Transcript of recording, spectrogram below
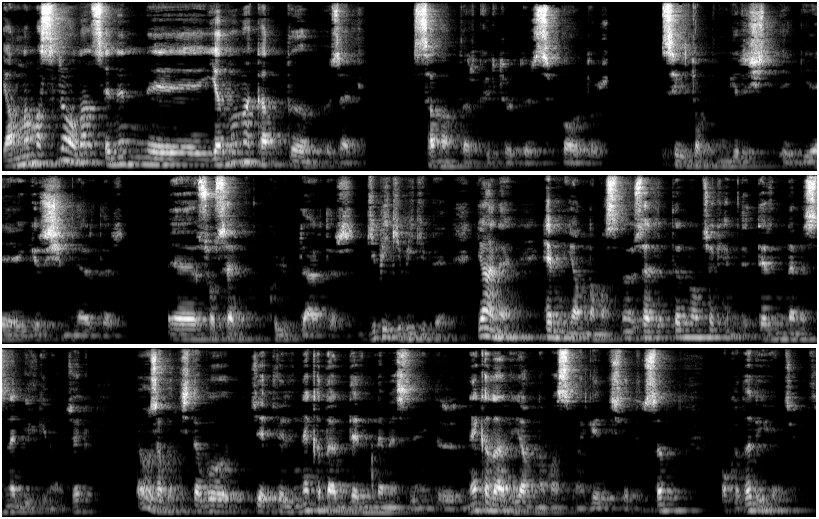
Yanlaması ne olan senin e, yanına kattığın özellik. Sanattır, kültürdür, spordur, sivil toplum giriş, e, girişimleridir, e, sosyal kulüplerdir gibi gibi gibi. Yani hem yanlamasına özelliklerin olacak hem de derinlemesine bilgin olacak. E o zaman işte bu cetveli ne kadar derinlemesine indirir, ne kadar yanlamasına genişletirsen o kadar iyi olacaktır.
